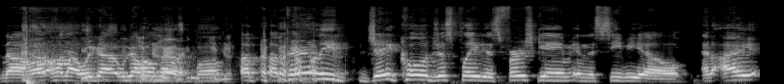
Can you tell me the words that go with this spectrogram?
"No, hold, hold on. We got we got one more. Okay. A- apparently, J. Cole just played his first game in the CBL, and I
